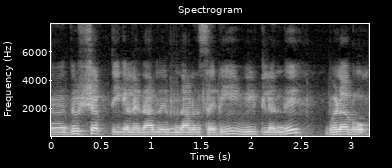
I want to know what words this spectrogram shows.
அஹ், துஷ்சக்திகள் ஏதாவது இருந்தாலும் சரி வீட்டிலேருந்து விலகும்.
